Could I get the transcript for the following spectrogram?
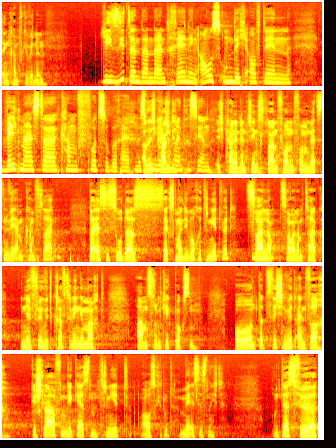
den Kampf gewinnen. Wie sieht denn dann dein Training aus, um dich auf den Weltmeisterkampf vorzubereiten? Das Also würde ich mich kann, schon mal interessieren. ich kann dir den Trainingsplan von, vom letzten WM-Kampf sagen. Da ist es so, dass sechsmal die Woche trainiert wird, zweimal, Mhm. zweimal am Tag. In der Früh wird Krafttraining gemacht, abends rum Kickboxen. Und dazwischen wird einfach geschlafen, gegessen, trainiert, ausgeruht. Mehr ist es nicht. Und das für,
